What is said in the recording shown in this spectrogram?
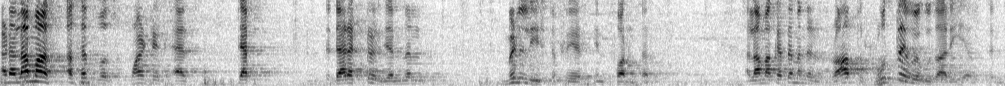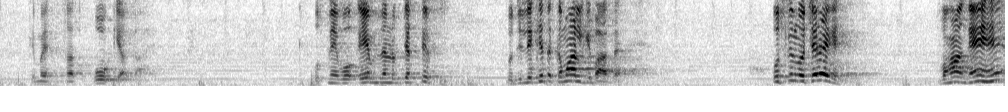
and Allama Asad was appointed as director general middle east affair in foreign service Allama کہتے ہیں میں نے رات روتے ہوئے گزاری ہے اس دن کہ میں ساتھ ہو کیا کہا ہے. اس نے وہ ایمز اینڈ آبجیکٹیوز وہ جو لکھے تھے کمال کی بات ہے۔ اس دن وہ چلے گئے۔ وہاں گئے ہیں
